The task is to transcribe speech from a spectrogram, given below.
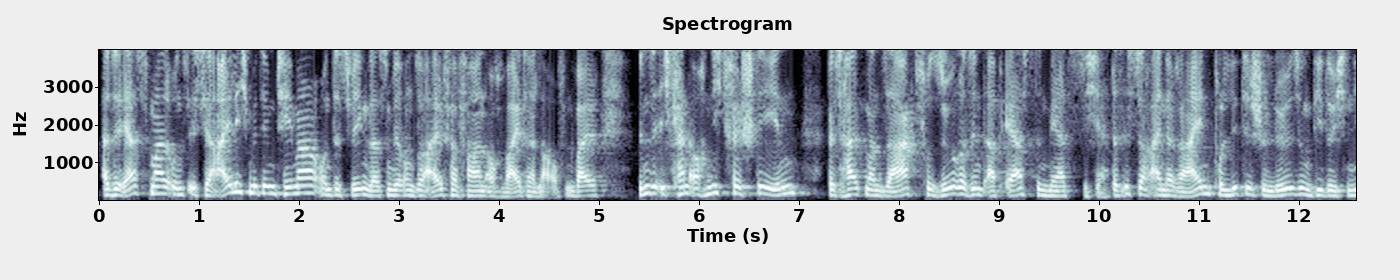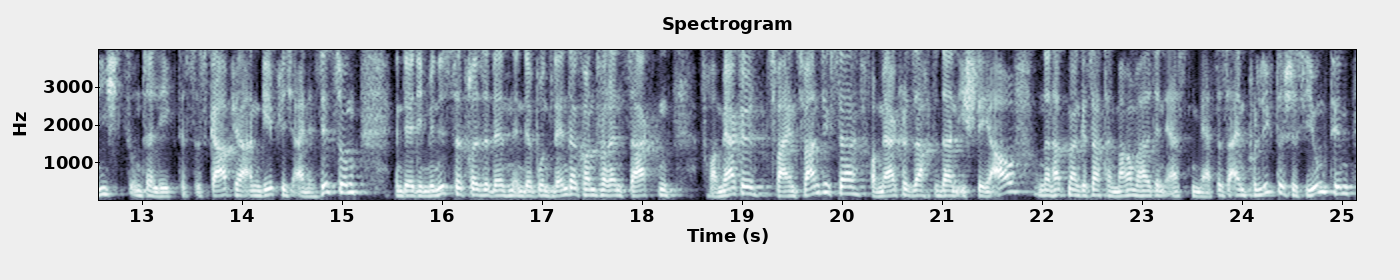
Also erstmal, uns ist ja eilig mit dem Thema und deswegen lassen wir unsere Eilverfahren auch weiterlaufen, weil Wissen Sie, ich kann auch nicht verstehen, weshalb man sagt, Friseure sind ab 1. März sicher. Das ist doch eine rein politische Lösung, die durch nichts unterlegt ist. Es gab ja angeblich eine Sitzung, in der die Ministerpräsidenten in der Bund-Länder-Konferenz sagten, Frau Merkel, 22. Frau Merkel sagte dann, ich stehe auf. Und dann hat man gesagt, dann machen wir halt den 1. März. Das ist ein politisches Jungtim,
